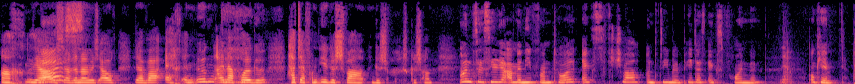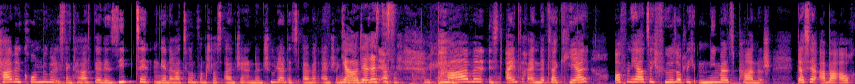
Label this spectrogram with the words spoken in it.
Ach, ja, Was? ich erinnere mich auch. Da war, ach, in irgendeiner Folge hat er von ihr geschwar gesch geschwärmt. Und Cecilia Amelie von Toll, Ex-Schwarm und Sibyl Peters Ex-Freundin. Okay, Pavel Kronbügel ist ein Charakter der 17. Generation von Schloss Einstein und ein Schüler des Albert Einstein. Ja, und der Rest ist-. Pavel ist einfach ein netter Kerl, offenherzig, fürsorglich und niemals panisch. Dass er aber auch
